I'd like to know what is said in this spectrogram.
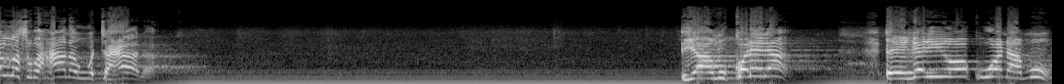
allah subhanahu wataala yamukolera engeri y'okuwonamu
